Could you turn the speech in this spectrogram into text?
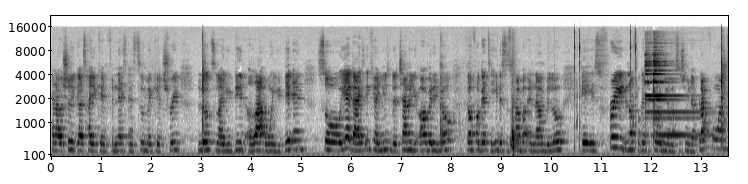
And I'll show you guys how you can finesse and still make your tree looks like you did a lot when you didn't. So yeah guys, if you're new to the channel, you already know. Don't forget to hit the subscribe button down below. It is free. Do not forget to follow me on my social media platforms.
